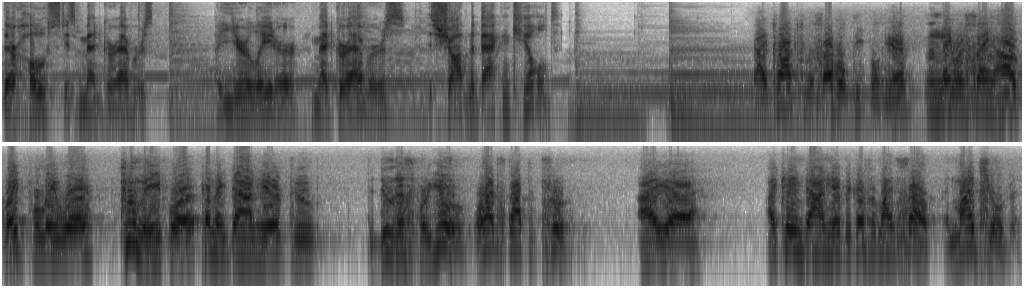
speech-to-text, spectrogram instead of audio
Their host is Medgar Evers. A year later, Medgar Evers is shot in the back and killed. I talked to several people here, and they were saying how grateful they were to me for coming down here to, to do this for you. Well, that's not the truth. I, uh, I came down here because of myself and my children,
